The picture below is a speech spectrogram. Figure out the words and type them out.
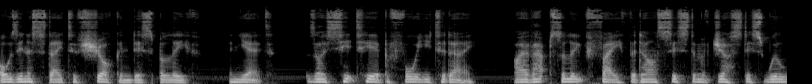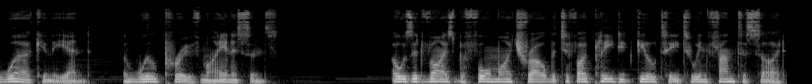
I was in a state of shock and disbelief, and yet, as I sit here before you today, I have absolute faith that our system of justice will work in the end and will prove my innocence. I was advised before my trial that if I pleaded guilty to infanticide,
